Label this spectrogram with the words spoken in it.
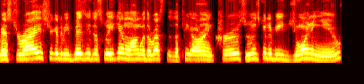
Mr. Rice, you're going to be busy this weekend along with the rest of the PRN crew. So who's going to be joining you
